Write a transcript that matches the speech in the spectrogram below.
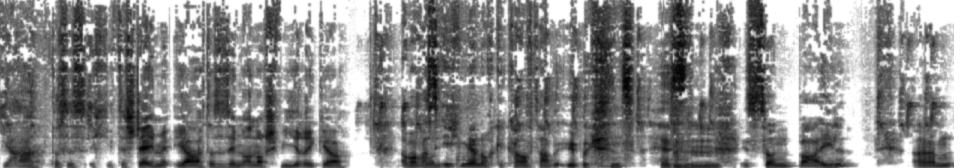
Ja, das ist, ich, das stelle ich mir, ja, das ist eben auch noch schwierig, ja. Aber was Und- ich mir noch gekauft habe, übrigens, ist, Mhm. ist so ein Beil. Ähm,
